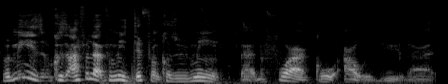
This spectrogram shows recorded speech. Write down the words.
For me, because I feel like for me it's different. Because with me, like before I go out with you, like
